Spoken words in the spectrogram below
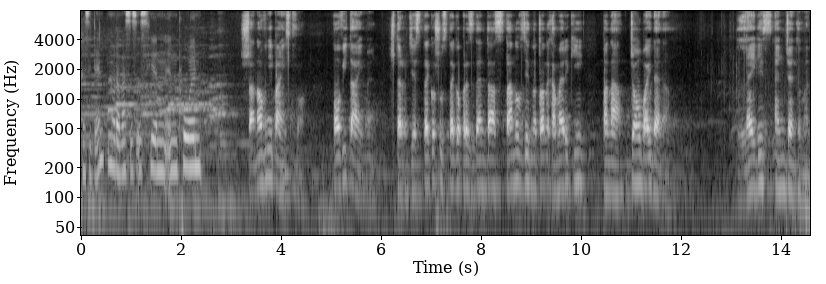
Präsidenten oder was es ist hier in, in Polen. Szanowni Państwo, powitajmy 46. prezydenta Stanów Zjednoczonych Ameryki, pana Joe Bidena. Ladies and gentlemen,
